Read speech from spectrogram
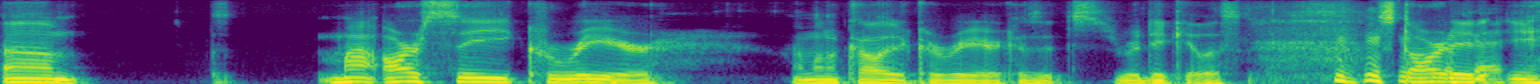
Um, my RC career, I'm going to call it a career because it's ridiculous. Started Okay. in,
